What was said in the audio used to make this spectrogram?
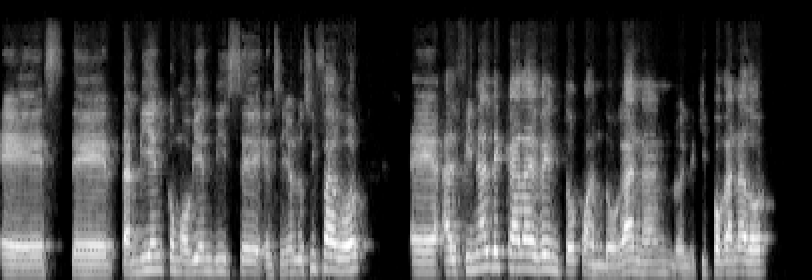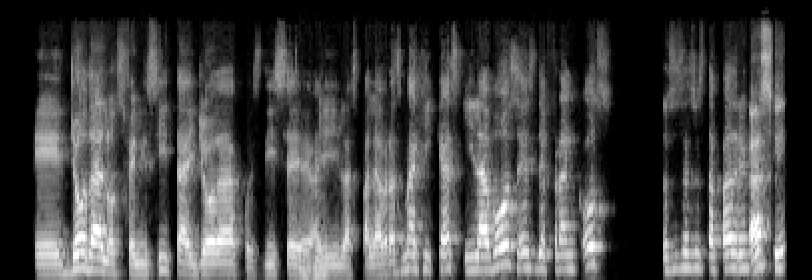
Este, también, como bien dice el señor Lucifagor, eh, al final de cada evento, cuando ganan, el equipo ganador, eh, Yoda los felicita y Yoda pues dice ahí las palabras mágicas y la voz es de Frank Oz. Entonces eso está padre. Ah, sí.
